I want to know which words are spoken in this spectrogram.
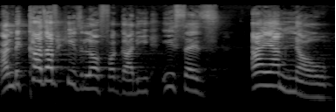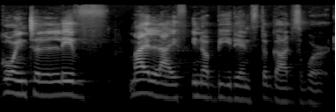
and because of his love for God, he, he says, I am now going to live my life in obedience to God's word.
